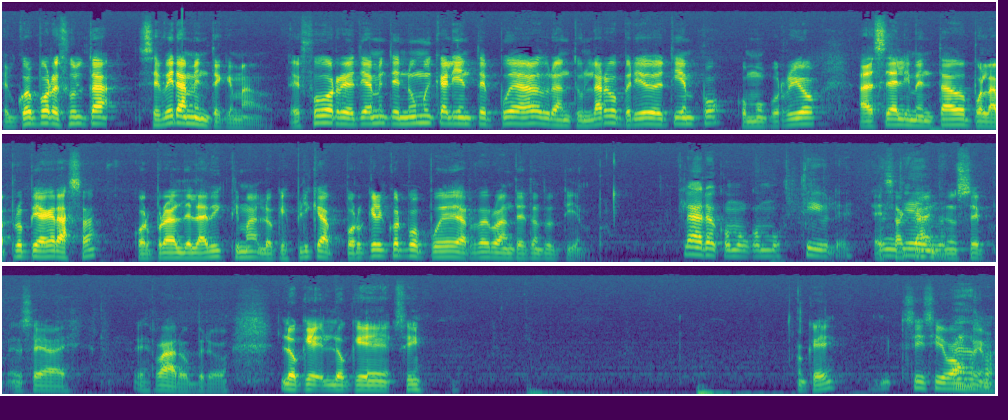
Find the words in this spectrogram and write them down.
el cuerpo resulta severamente quemado. El fuego relativamente no muy caliente puede dar durante un largo periodo de tiempo, como ocurrió al ser alimentado por la propia grasa corporal de la víctima, lo que explica por qué el cuerpo puede arder durante tanto tiempo. Claro, como combustible. Exactamente, entiendo. no sé, o sea, es, es raro, pero lo que, lo que, sí. Ok, sí, sí, vamos es, bien.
